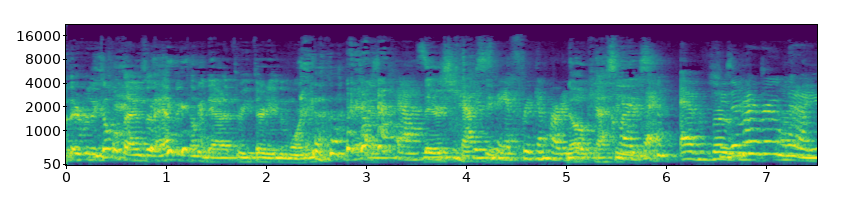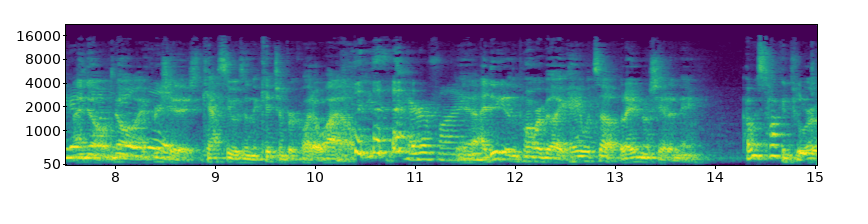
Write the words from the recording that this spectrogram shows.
there was a couple times when I have been coming down at three thirty in the morning. There's and Cassie. There's she gives me a freaking heart attack. No, attack. Cassie heart is- attack every She's in my room now. You guys I know. No, I appreciate it. Cassie was in the kitchen for quite a while. terrifying. Yeah, I did get to the point where I'd be like, "Hey, what's up?" But I didn't know she had a name. I was talking to her.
